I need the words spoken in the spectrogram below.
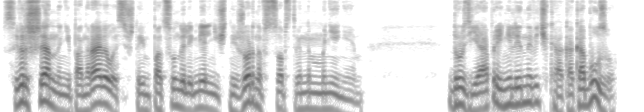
совершенно не понравилось, что им подсунули мельничный жорнов с собственным мнением — друзья приняли новичка как обузу.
